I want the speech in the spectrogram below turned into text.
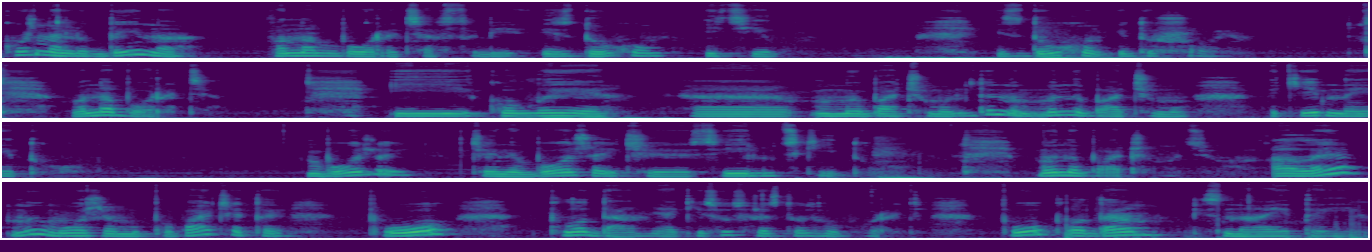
Кожна людина вона бореться в собі із духом і тілом, із духом і душою. Вона бореться. І коли е, ми бачимо людину, ми не бачимо, який в неї дух. Божий чи не Божий, чи свій людський дух. Ми не бачимо цього. Але ми можемо побачити по плодам, як Ісус Христос говорить. По плодам пізнаєте їх.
